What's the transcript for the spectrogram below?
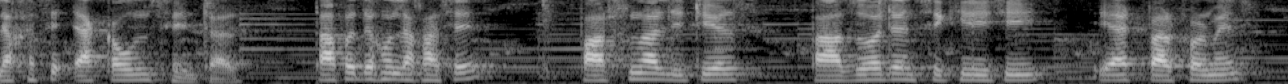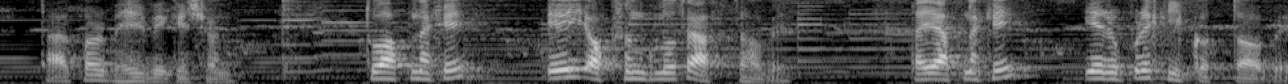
লেখা আছে অ্যাকাউন্ট সেন্টার তারপর দেখুন লেখা আছে personal details password and security air performance তারপর ভেরিফিকেশন তো আপনাকে এই অপশনগুলোতে আসতে হবে। তাই আপনাকে এর উপরে ক্লিক করতে হবে।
